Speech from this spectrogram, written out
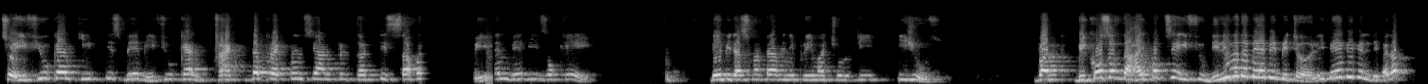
So if you can keep this baby, if you can track the pregnancy until 37, then baby is okay. Baby does not have any prematurity issues. But because of the hypoxia, if you deliver the baby bit early, baby will develop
